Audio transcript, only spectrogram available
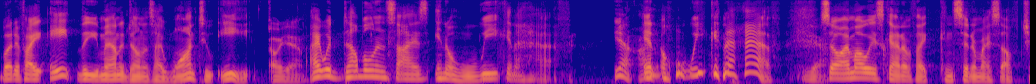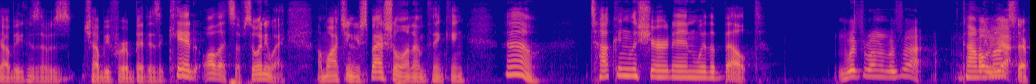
but if I ate the amount of donuts I want to eat, Oh, yeah. I would double in size in a week and a half Yeah. in a week and a half. Yeah. So I'm always kind of like consider myself chubby because I was chubby for a bit as a kid, all that stuff. So anyway, I'm watching your special and I'm thinking, oh, tucking the shirt in with a belt. Which one was that? Comedy Oh, yeah. Monster.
